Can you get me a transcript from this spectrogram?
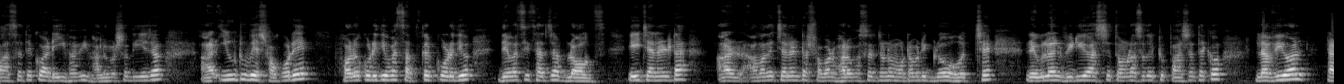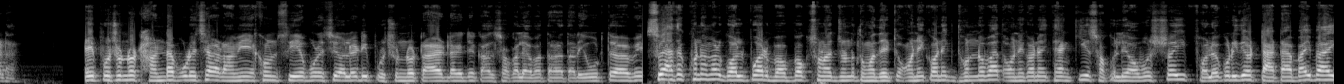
পাশে থেকো আর এইভাবেই ভালোবাসা দিয়ে যাও। আর ইউটিউবে সকলে ফলো করে দিও বা সাবস্ক্রাইব করে দিও, দেবাশিস হাজরা ব্লগস এই চ্যানেলটা আর আমাদের চ্যানেলটা সবার ভালোবাসার জন্য মোটামুটি গ্রো হচ্ছে। রেগুলার ভিডিও আসছে, তোমরা শুধু একটু পাশে থেকো। Love you all tata. এই প্রচণ্ড ঠান্ডা পড়েছে আর আমি এখন শুয়ে পড়েছি অলরেডি প্রচণ্ড টায়ার্ড লাগছে। কাল সকালে আবার তাড়াতাড়ি উঠতে হবে। সো এতক্ষণ আমার গল্প আর বক বক শোনার জন্য তোমাদেরকে অনেক অনেক ধন্যবাদ। অনেক অনেক থ্যাংক ইউ সকলে অবশ্যই ফলো করে দিও টাটা বাই বাই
